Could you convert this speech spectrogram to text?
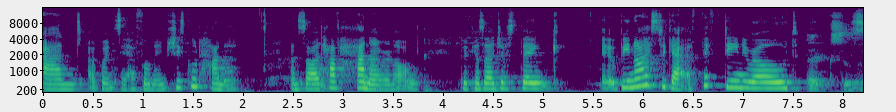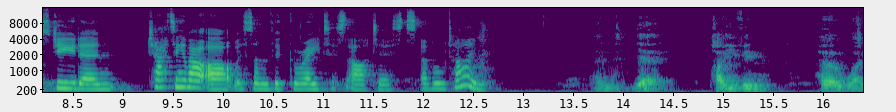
And I won't say her full name. She's called Hannah, and so I'd have Hannah along because I just think it would be nice to get a 15-year-old student chatting about art with some of the greatest artists of all time. and yeah, paving her way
